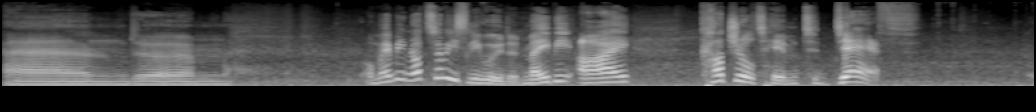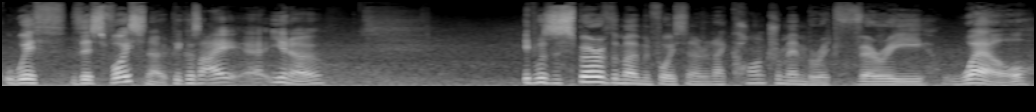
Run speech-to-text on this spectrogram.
and um, or maybe not so easily wounded. Maybe I cudgeled him to death with this voice note because I, uh, you know, it was a spur of the moment voice note, and I can't remember it very well.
